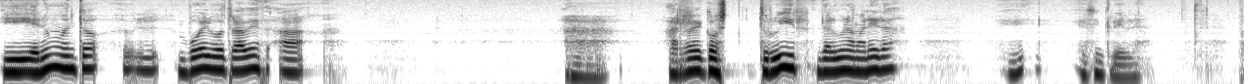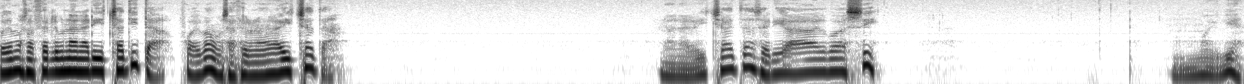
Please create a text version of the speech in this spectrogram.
Y en un momento vuelvo otra vez a, a, a reconstruir de alguna manera. Y es increíble. Podemos hacerle una nariz chatita pues vamos a hacer una nariz chata Una nariz sería algo así. Muy bien.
